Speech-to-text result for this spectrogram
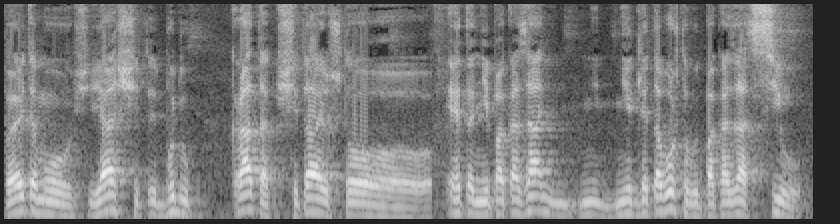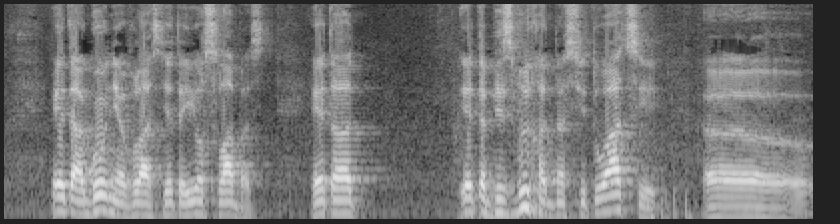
Поэтому я считаю, буду краток, считаю, что это не показание, не для того, чтобы показать силу. Это агония власти, это ее слабость. Это, это безвыходность ситуации, э,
